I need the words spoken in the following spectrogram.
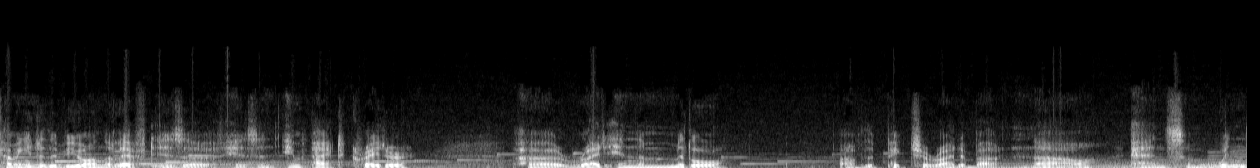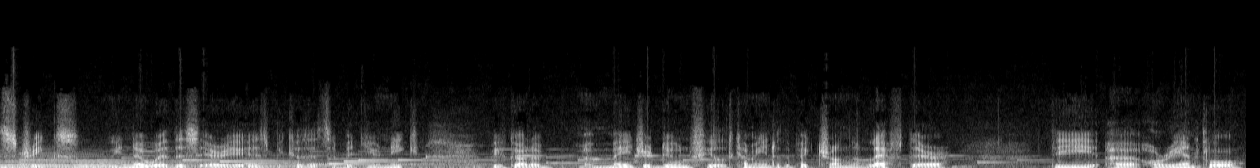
Coming into the view on the left is a is an impact crater uh, right in the middle of the picture right about now and some wind streaks. We know where this area is because it's a bit unique. We've got a, a major dune field coming into the picture on the left there, the uh, Oriental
